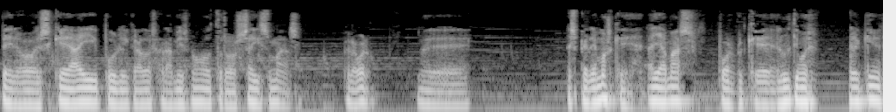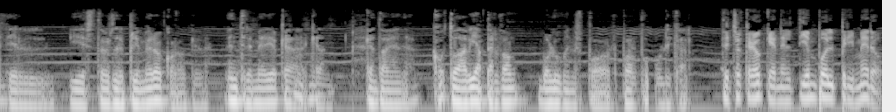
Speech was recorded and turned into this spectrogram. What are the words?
pero es que hay publicados ahora mismo otros seis más. Pero bueno, eh, esperemos que haya más, porque el último el 15 y, esto es del primero, con lo que entre medio quedan, todavía, todavía, perdón, volúmenes por, por publicar. De hecho, creo que en el tiempo el primero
